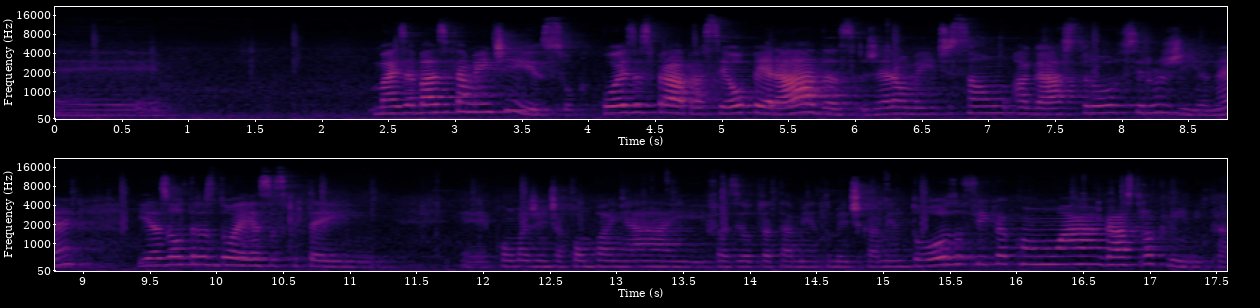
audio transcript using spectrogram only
É, mas é basicamente isso. Coisas para ser operadas geralmente são a gastrocirurgia, né? E as outras doenças que tem é, como a gente acompanhar e fazer o tratamento medicamentoso fica com a gastroclínica.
